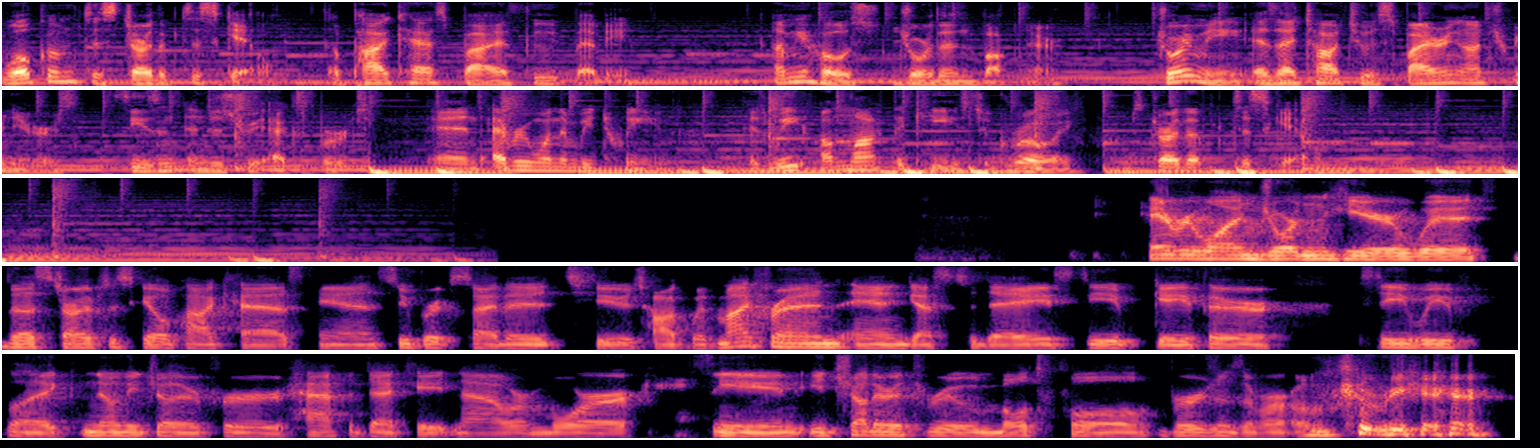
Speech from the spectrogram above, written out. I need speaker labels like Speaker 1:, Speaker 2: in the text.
Speaker 1: Welcome to Startup to Scale, a podcast by Food Bevy. I'm your host, Jordan Buckner. Join me as I talk to aspiring entrepreneurs, seasoned industry experts, and everyone in between as we unlock the keys to growing from startup to scale. Hey everyone, Jordan here with the Startup to Scale podcast, and super excited to talk with my friend and guest today, Steve Gaither. Steve, we've like known each other for half a decade now or more, seeing each other through multiple versions of our own career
